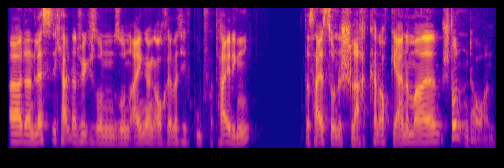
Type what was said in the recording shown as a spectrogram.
äh, dann lässt sich halt natürlich so ein, so ein Eingang auch relativ gut verteidigen. Das heißt, so eine Schlacht kann auch gerne mal Stunden dauern.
